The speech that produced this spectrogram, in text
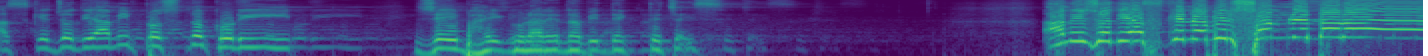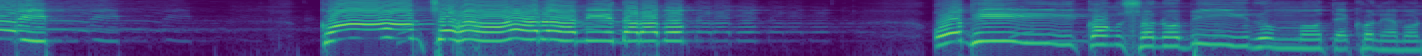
আজকে যদি আমি প্রশ্ন করি যে ভাইগুলারে নবী দেখতে চাইছে। আমি যদি আজকে নবীর সামনে অধিকাংশ নবীর উম্মত এখন এমন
